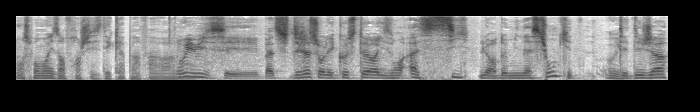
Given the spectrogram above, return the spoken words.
En ce moment, ils en franchissent des caps. hein, Enfin, vraiment. Oui, oui, c'est bah, c'est- déjà sur les coasters, ils ont assis leur domination qui Oui. était déjà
